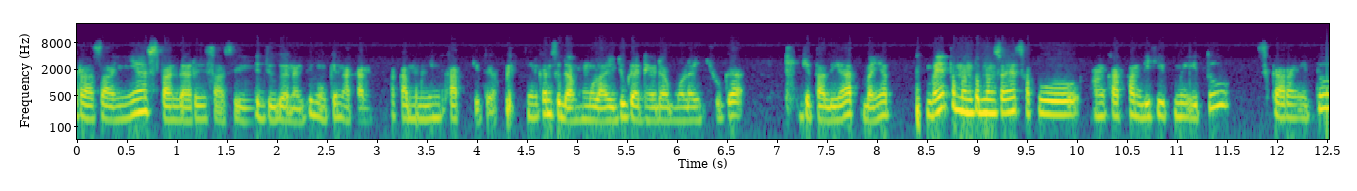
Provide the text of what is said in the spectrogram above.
rasanya standarisasi juga nanti mungkin akan akan meningkat gitu ya. Ini kan sudah mulai juga nih, udah mulai juga kita lihat banyak banyak teman-teman saya satu angkatan di HIPMI itu sekarang itu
